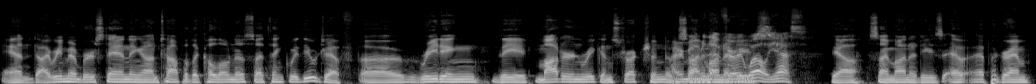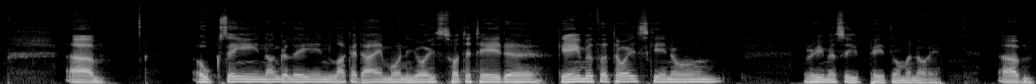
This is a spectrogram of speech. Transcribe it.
And I remember standing on top of the Colonus, I think, with you, Jeff, uh, reading the modern reconstruction of I remember Simonides. that very well. Yes yeah, Simonides' epigram. Um, Oxein, Angalein, Lakadai, Moniois, Hotetede, Gamethatois, Kenon, Rimesi, Pethomanoi. Um,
